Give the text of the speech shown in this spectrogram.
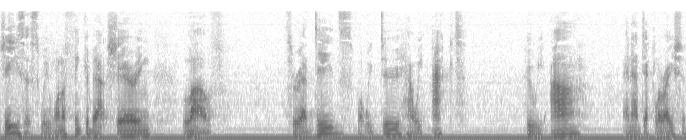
Jesus, we want to think about sharing love through our deeds, what we do, how we act, who we are, and our declaration,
